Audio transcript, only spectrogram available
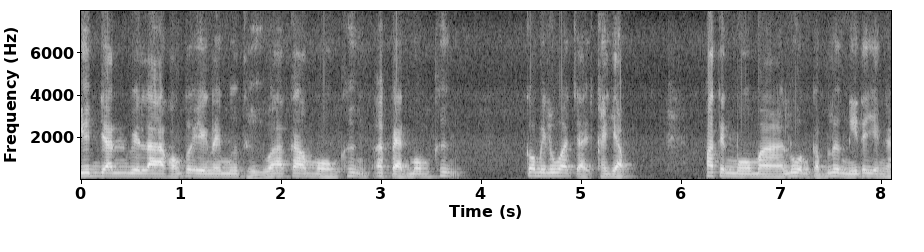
ยืนยันเวลาของตัวเองในมือถือว่าเก้าโมงครึ่งเออแปดโมงครึ่งก็ไม่รู้ว่าจะขยับป้าแตงโมมาร่วมกับเรื่องนี้ได้ยังไง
